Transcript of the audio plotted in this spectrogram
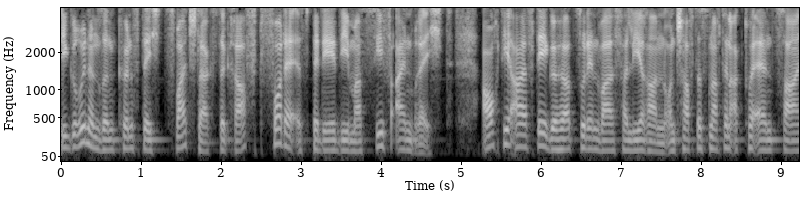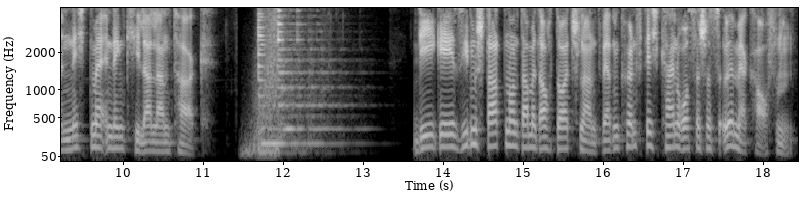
Die Grünen sind künftig zweitstärkste Kraft vor der SPD, die massiv einbricht. Auch die AfD gehört zu den Wahlverlierern und schafft es nach den aktuellen Zahlen nicht mehr in den Kieler Landtag. Die G7-Staaten und damit auch Deutschland werden künftig kein russisches Öl mehr kaufen.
